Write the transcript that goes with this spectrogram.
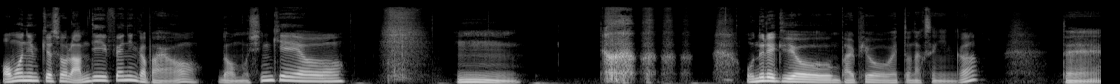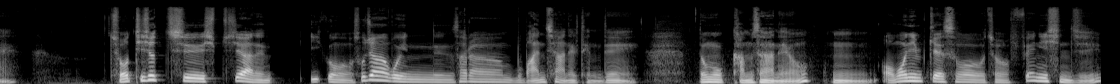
어머님께서 람디 팬인가 봐요. 너무 신기해요. 음. 오늘의 귀여움 발표했던 학생인가? 네. 저 티셔츠 쉽지 않은, 이거 소장하고 있는 사람 뭐 많지 않을 텐데, 너무 감사하네요. 음, 어머님께서 저 팬이신지,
